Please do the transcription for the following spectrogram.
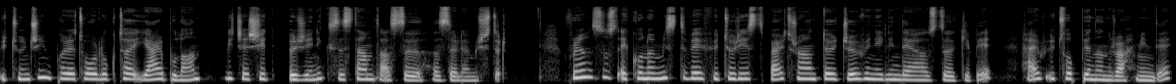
3. İmparatorlukta yer bulan bir çeşit öjenik sistem taslağı hazırlamıştır. Fransız ekonomist ve fütürist Bertrand de Jovenel'in de yazdığı gibi her ütopyanın rahminde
